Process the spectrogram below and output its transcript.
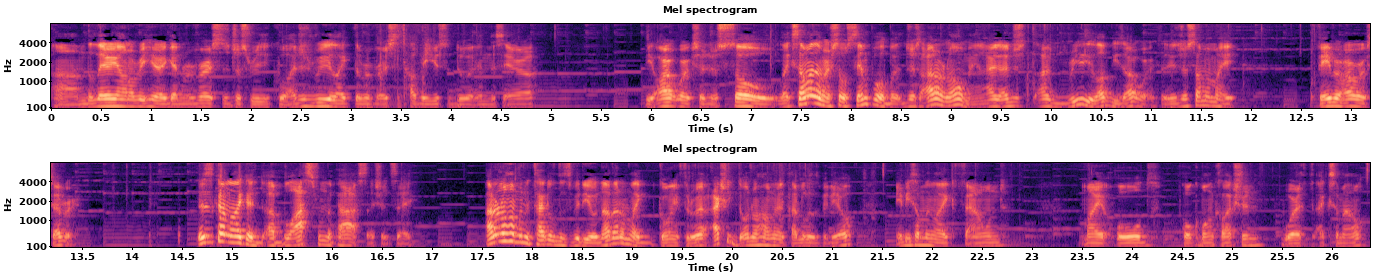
Um, the Lairon over here, again, reverse is just really cool. I just really like the reverse, is how they used to do it in this era. The artworks are just so, like, some of them are so simple, but just, I don't know, man. I, I just, I really love these artworks. They're just some of my favorite artworks ever. This is kind of like a, a blast from the past, I should say. I don't know how I'm going to title this video. Now that I'm, like, going through it, I actually don't know how I'm going to title this video. Maybe something like, found my old Pokemon collection worth X amount.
